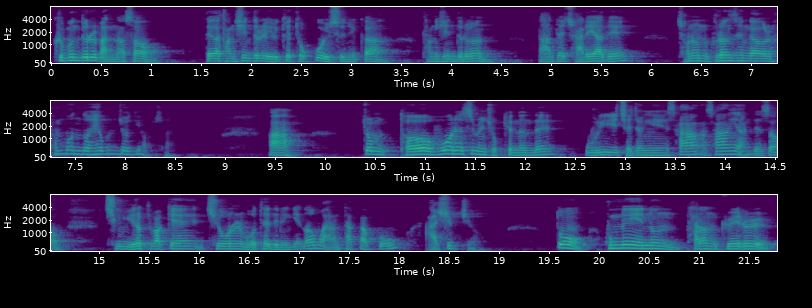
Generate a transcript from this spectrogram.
그분들을 만나서 내가 당신들을 이렇게 돕고 있으니까 당신들은 나한테 잘해야 돼. 저는 그런 생각을 한 번도 해본 적이 없어요. 아, 좀 더 후원했으면 좋겠는데 우리 재정이 사, 상황이 안 돼서 지금 이렇게밖에 지원을 못 해드리는 게 너무 안타깝고 아쉽죠. 또 국내에 있는 다른 교회를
